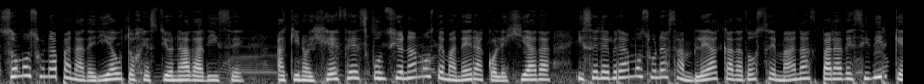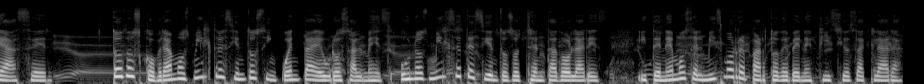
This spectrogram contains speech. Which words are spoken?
Somos una panadería autogestionada, dice. Aquí no hay jefes, funcionamos de manera colegiada y celebramos una asamblea cada dos semanas para decidir qué hacer. Todos cobramos 1.350 euros al mes, unos 1.780 dólares, y tenemos el mismo reparto de beneficios, aclara.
